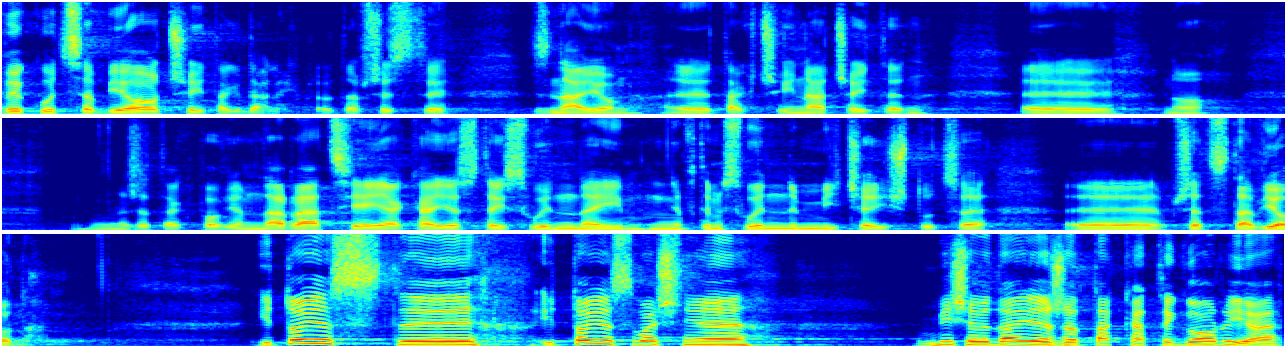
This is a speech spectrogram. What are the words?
wykuć sobie oczy i tak dalej. Prawda? Wszyscy znają e, tak czy inaczej ten, e, no, że tak powiem, narrację, jaka jest w tej słynnej, w tym słynnym micie i sztuce przedstawiona. I to jest, i to jest właśnie, mi się wydaje, że ta kategoria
